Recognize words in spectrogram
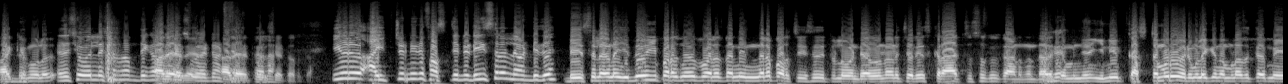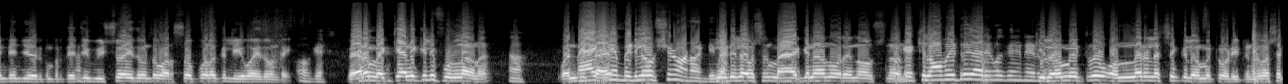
ബാക്കി ഏകദേശം ഒരു ലക്ഷം സംതിങ് ഈ ഒരു ഐ ട്വന്റിന്റെ ഫസ്റ്റ് ഡീസൽ അല്ലേ വണ്ടി ഇത്? ഡീസലാണ് ഇത് ഈ പറഞ്ഞതുപോലെ തന്നെ ഇന്നലെ പർച്ചേസ് ചെയ്തിട്ടുള്ള വണ്ടി. അതുകൊണ്ടാണ് ചെറിയ സ്ക്രാച്ചസ് ഒക്കെ കാണുന്നുണ്ട്. അതൊക്കെ ഇനി- കസ്റ്റമർ വരുമ്പോഴേക്കും നമ്മൾ അതൊക്കെ മെയിന്റെയിൻ ചെയ്തെടുക്കും പ്രത്യേകിച്ച് വിഷു ആയതുകൊണ്ട് വർക്ക്ഷോപ്പുകളൊക്കെ ലീവ് ആയതുകൊണ്ട്. വേറെ മെക്കാനിക്കലി ഫുൾ മിഡിൽ ഓപ്ഷനും ആണ് വണ്ടി മിഡിൽ ഓപ്ഷൻ മാഗ്ന എന്ന് പറയുന്ന ഓപ്ഷനാണ് കിലോമീറ്റർ കാര്യങ്ങളൊക്കെ കിലോമീറ്റർ ഒന്നര ലക്ഷം കിലോമീറ്റർ ഓടിയിട്ടുണ്ട്. പക്ഷെ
